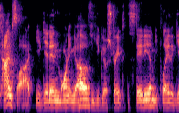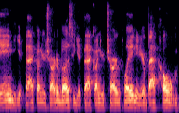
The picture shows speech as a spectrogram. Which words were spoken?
time slot. You get in morning of, you go straight to the stadium, you play the game, you get back on your charter bus, you get back on your charter plane, and you're back home.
